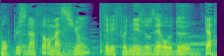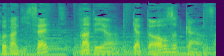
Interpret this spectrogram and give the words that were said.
Pour plus d'informations, téléphonez au 02 97 21 14 15.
